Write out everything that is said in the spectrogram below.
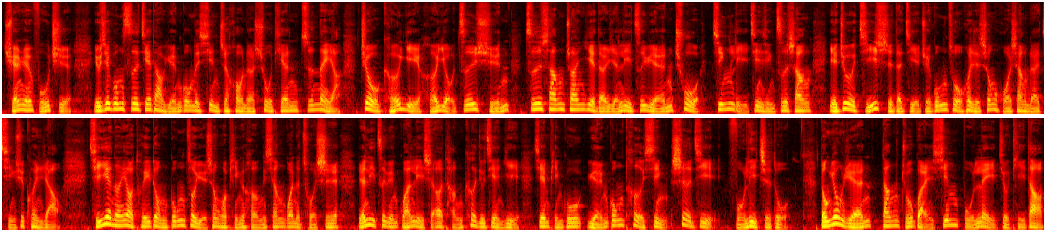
全人福祉。有些公司接到员工的信之后呢，数天之内啊就可以和有咨询、咨商专业的人力资源处经理进行咨商，也就及时的解决工作或者生活上的情绪困扰。企业呢要推动工作与生活平衡相关的措施，人力资源管理十二堂课就建议先评估员工特性，设计福利制度。董用人当主管心不累就提到，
